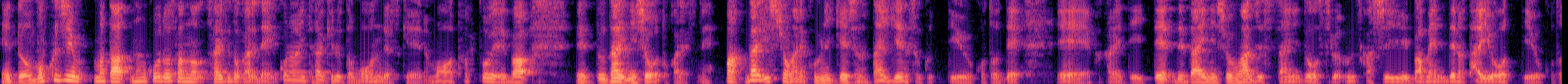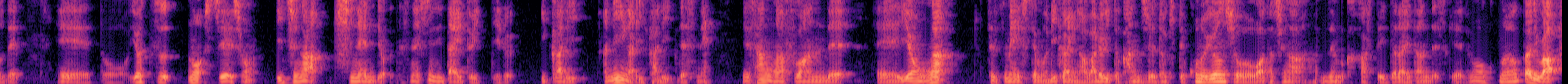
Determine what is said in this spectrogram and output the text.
えっと、目次、また、南光堂さんのサイトとかでね、ご覧いただけると思うんですけれども、例えば、えっと、第2章とかですね。まあ、第1章がね、コミュニケーションの大原則っていうことで、えー、書かれていて、で、第2章が実際にどうする、難しい場面での対応っていうことで、えっ、と、4つのシチュエーション。1が死燃料ですね。死にたいと言っている怒り。2が怒りですね。で3が不安で、えー、4が説明しても理解が悪いと感じるときって、この4章を私が全部書かせていただいたんですけれども、このあたりは、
